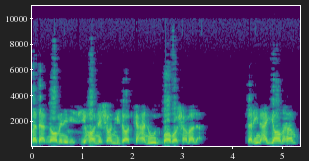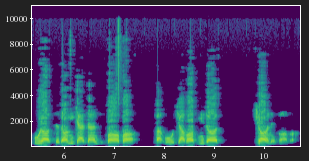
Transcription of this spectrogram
و در نام نویسی ها نشان می‌داد که هنوز بابا شمل است. در این ایام هم او را صدا می کردند بابا و او جواب می‌داد جان بابا.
